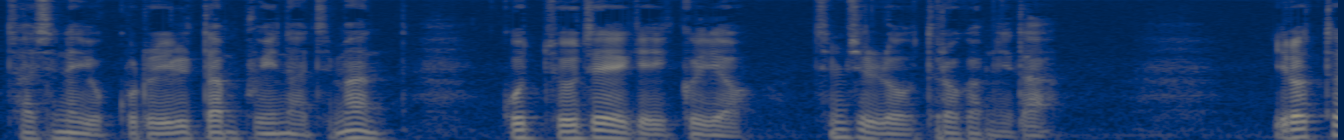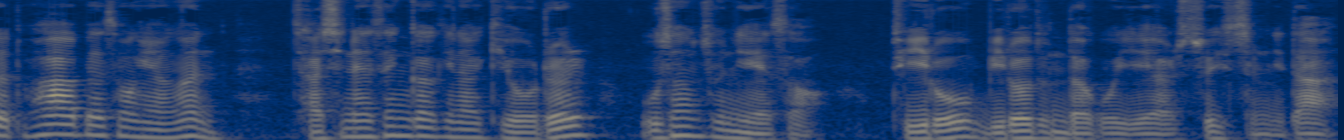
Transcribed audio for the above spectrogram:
자신의 욕구를 일단 부인하지만 곧 조제에게 이끌려 침실로 들어갑니다. 이렇듯 화합의 성향은 자신의 생각이나 기호를 우선순위에서 뒤로 밀어둔다고 이해할 수 있습니다.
